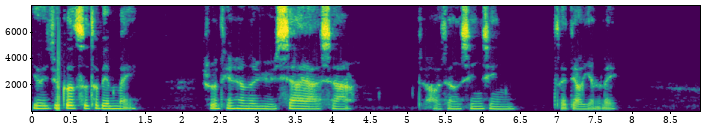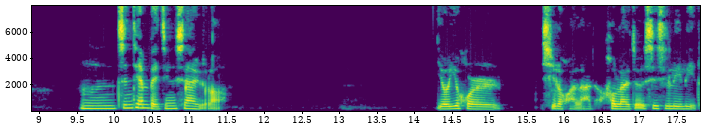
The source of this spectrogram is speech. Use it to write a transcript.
有一句歌词特别美，说天上的雨下呀下，就好像星星在掉眼泪。嗯，今天北京下雨了，有一会儿稀里哗啦的，后来就淅淅沥沥的。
